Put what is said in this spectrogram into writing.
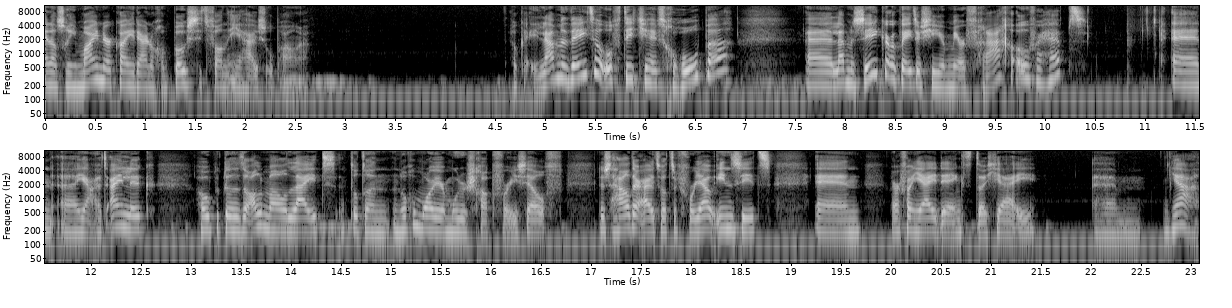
En als reminder kan je daar nog een post-it van in je huis ophangen. Oké, laat me weten of dit je heeft geholpen. Uh, laat me zeker ook weten als je hier meer vragen over hebt. En uh, ja, uiteindelijk hoop ik dat het allemaal leidt tot een nog een mooier moederschap voor jezelf. Dus haal eruit wat er voor jou in zit en waarvan jij denkt dat jij um, ja,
